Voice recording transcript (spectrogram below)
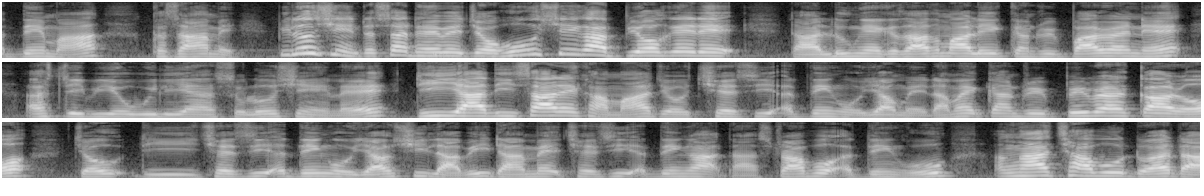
အသင်းမှာကစားမယ်ပြီးလို့ရှိရင်တစ်ဆက်တည်းပဲကျွန်တော်ဟိုးရှေ့ကပြောခဲ့တဲ့ဒါလူငယ်ကစားသမားလေး Country Pirate နဲ့ STBO William ဆိုလို့ရှိရင်လည်းဒီယာဒီစတဲ့ခါမှာကျွန်တော် Chelsea အသင်းကိုရောက်မယ်ဒါပေမဲ့ Country Pirate ကတော့ကျွန်တော်ဒီ Chelsea အသင်းကိုရောက်ရှိလာပြီဒါပေမဲ့ Chelsea အသင်းကဒါ Strasbourg အသင်းကိုအငှားချဖို့အတွက်ဒါ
